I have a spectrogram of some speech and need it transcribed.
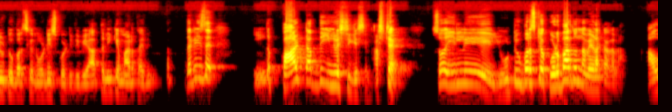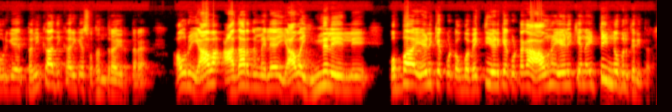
ಯೂಟ್ಯೂಬರ್ಸ್ಗೆ ನೋಟಿಸ್ ಕೊಟ್ಟಿದ್ದೀವಿ ಆ ತನಿಖೆ ಮಾಡ್ತಾ ಇದ್ದೀವಿ that is a the part of the investigation ಅಷ್ಟೇ. ಸೊ ಇಲ್ಲಿ ಯೂಟ್ಯೂಬರ್ಸ್ಗೆ ಕೊಡಬಾರ್ದು ನಾವು ಹೇಳೋಕ್ಕಾಗಲ್ಲ. ಅವ್ರಿಗೆ ತನಿಖಾಧಿಕಾರಿಗೆ ಸ್ವತಂತ್ರ ಇರ್ತಾರೆ. ಅವರು ಯಾವ ಆಧಾರದ ಮೇಲೆ, ಯಾವ ಹಿನ್ನೆಲೆಯಲ್ಲಿ ಒಬ್ಬ ಹೇಳಿಕೆ ಕೊಟ್ಟ, ಒಬ್ಬ ವ್ಯಕ್ತಿ ಹೇಳಿಕೆ ಕೊಟ್ಟಾಗ ಅವನ ಹೇಳಿಕೆಯನ್ನು ಇಟ್ಟು ಇನ್ನೊಬ್ಬನ ಕರೀತಾರೆ.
